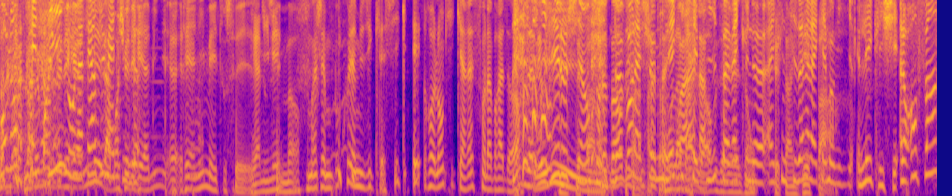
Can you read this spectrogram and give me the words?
Roland les on a perdu là. Moi, je vais les Mathilde. réanimer, euh, réanimer tous ces, Réanimer. tous ces morts. moi j'aime beaucoup la musique classique et Roland qui caresse son labrador. Vous avez oublié le chien sur le bord. Devant la cheminée qui crépite avec une, avec C'est une un tisane à la camomille. Les clichés. Alors enfin,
